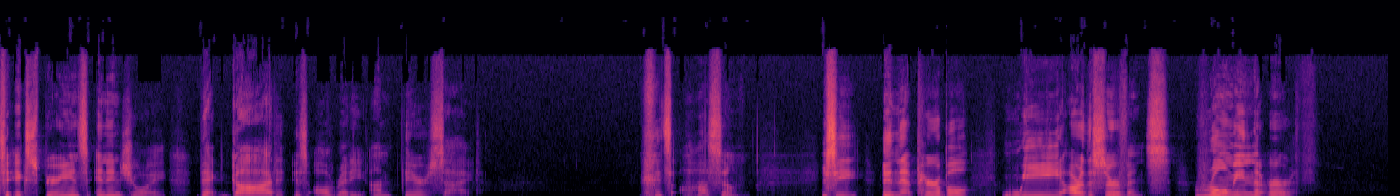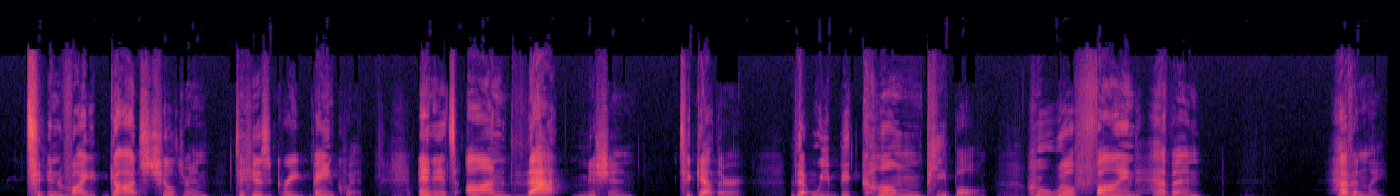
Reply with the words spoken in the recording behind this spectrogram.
to experience and enjoy that God is already on their side. It's awesome. You see, in that parable, we are the servants roaming the earth to invite God's children to his great banquet. And it's on that mission together that we become people who will find heaven heavenly.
